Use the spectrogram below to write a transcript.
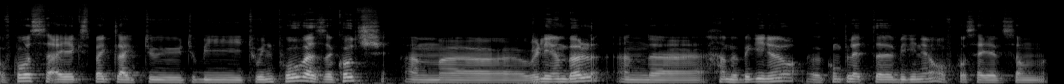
of course, I expect like to to be to improve as a coach. I'm uh, really humble and uh, I'm a beginner, a complete uh, beginner. Of course, I have some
